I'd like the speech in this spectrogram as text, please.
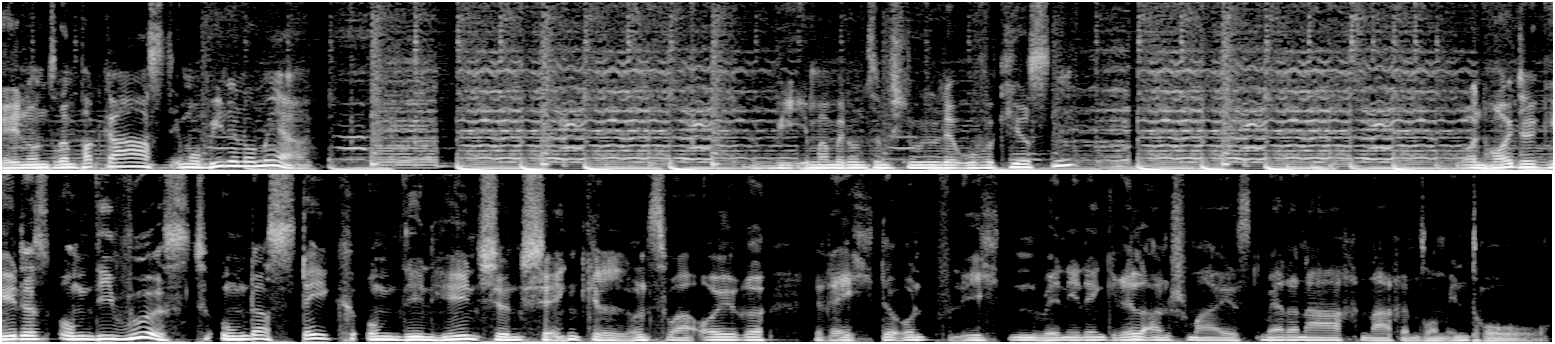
in unserem Podcast Immobilien und mehr. Wie immer mit uns im Studio der Uwe Kirsten. Und heute geht es um die Wurst, um das Steak, um den Hähnchenschenkel. Und zwar eure Rechte und Pflichten, wenn ihr den Grill anschmeißt. Mehr danach, nach unserem Intro.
